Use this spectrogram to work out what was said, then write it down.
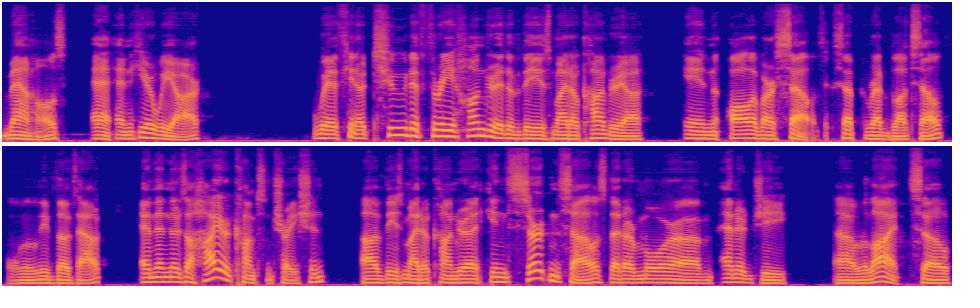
mammals. And, and here we are with you know two to three hundred of these mitochondria in all of our cells, except red blood cells. We'll leave those out. And then there's a higher concentration of these mitochondria in certain cells that are more um, energy uh, reliant. So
